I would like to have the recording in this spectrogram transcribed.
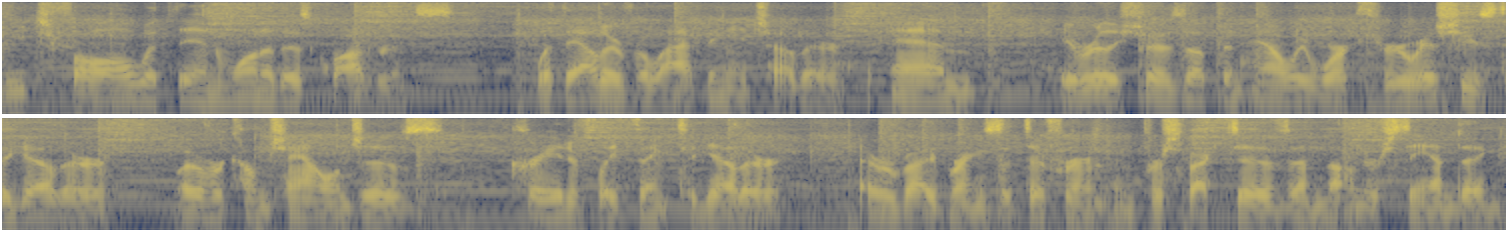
each fall within one of those quadrants without overlapping each other. And it really shows up in how we work through issues together, overcome challenges, creatively think together. Everybody brings a different perspective and understanding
